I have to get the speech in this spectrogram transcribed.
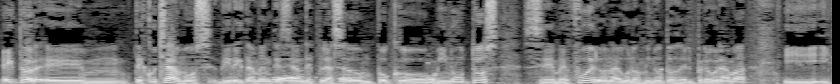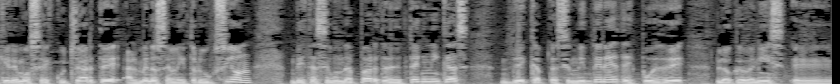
Héctor, eh, te escuchamos directamente, se han desplazado un poco minutos, se me fueron algunos minutos del programa y, y queremos escucharte, al menos en la introducción de esta segunda parte de técnicas de captación de interés después de lo que venís eh,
